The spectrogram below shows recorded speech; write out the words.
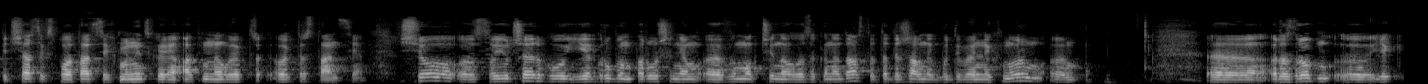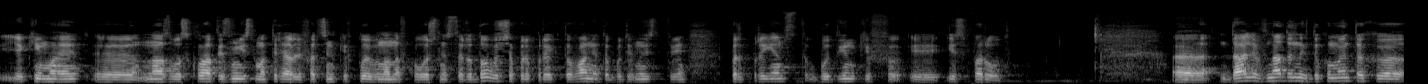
під час експлуатації Хмельницької атомної електростанції, що е, в свою чергу є грубим порушенням е, вимог чинного законодавства та державних будівельних норм. е, е, е, які мають е, назву склад і зміст матеріалів оцінки впливу на навколишнє середовище при проєктуванні та будівництві підприємств, будинків е, і споруд. Е, Далі в наданих документах е,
